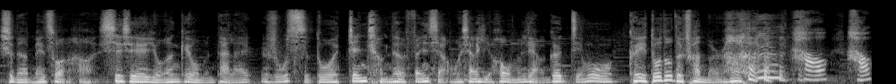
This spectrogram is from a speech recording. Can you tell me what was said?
是的，没错。好，谢谢永恩给我们带来如此多真诚的分享。我想以后我们两个节目可以多多的串门哈。嗯，好好，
